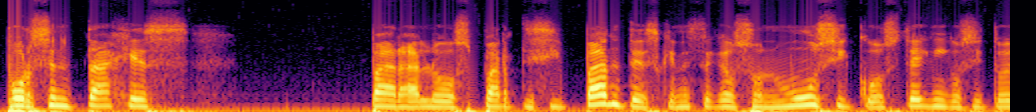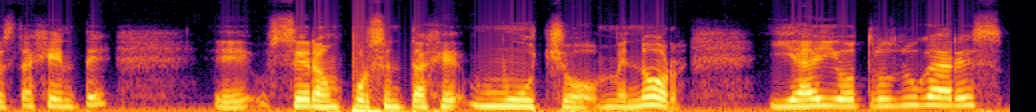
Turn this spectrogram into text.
porcentajes para los participantes, que en este caso son músicos, técnicos y toda esta gente, eh, será un porcentaje mucho menor. Y hay otros lugares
